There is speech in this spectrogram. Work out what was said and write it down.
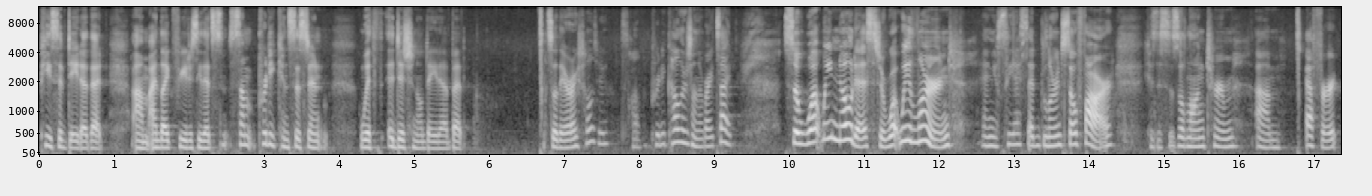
piece of data that um, I'd like for you to see that's some pretty consistent with additional data. But so there I told you, it's all the pretty colors on the right side. So what we noticed or what we learned, and you see I said learned so far, because this is a long-term um, effort,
